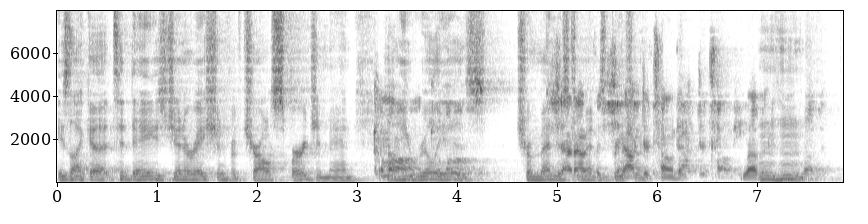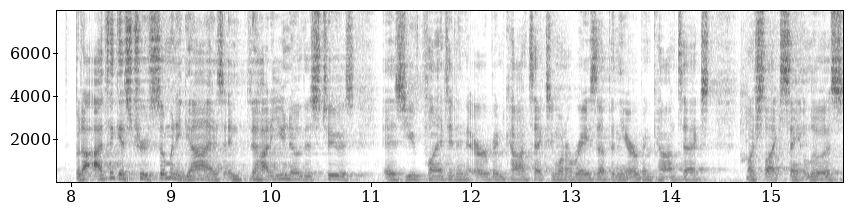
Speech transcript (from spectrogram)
he's like a today's generation of Charles Spurgeon, man. Come um, on, he really is on. tremendous, Shout tremendous out to preacher. Dr. Tony. Dr. Tony. Love it. Mm-hmm. Love it. But I think it's true. So many guys, and how do you know this too? Is as you've planted in the urban context, you want to raise up in the urban context, much like St. Louis.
